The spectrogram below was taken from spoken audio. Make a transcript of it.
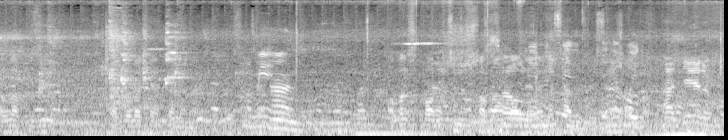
Allah bizi Kərbala şəhiddən eləmək. Amin. Allah sizə bütün ustaların valideynlərinə təbrik etsin. Hə var.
